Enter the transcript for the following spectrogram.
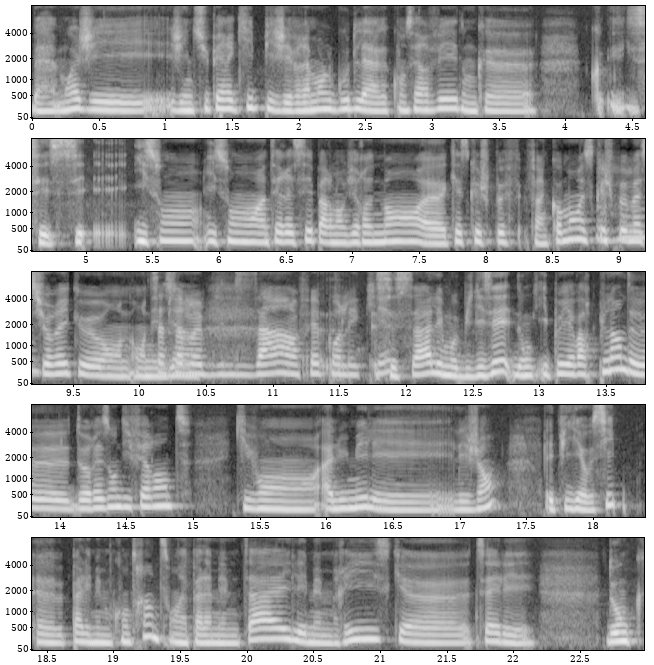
ben, moi, j'ai une super équipe, puis j'ai vraiment le goût de la conserver. Donc, c'est ils, sont, ils sont intéressés par l'environnement. Qu'est-ce que je peux... Enfin, comment est-ce que je peux mhm. m'assurer qu'on on est ça bien... Ça soit mobilisant, en fait, pour l'équipe. C'est ça, les mobiliser. Donc, il peut y avoir plein de, de raisons différentes qui vont allumer les, les gens. Et puis, il y a aussi euh, pas les mêmes contraintes. On n'a pas la même taille, les mêmes risques. Euh, les... Donc,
